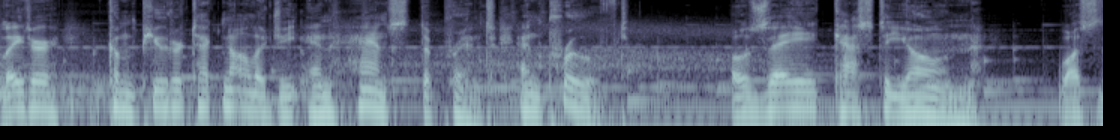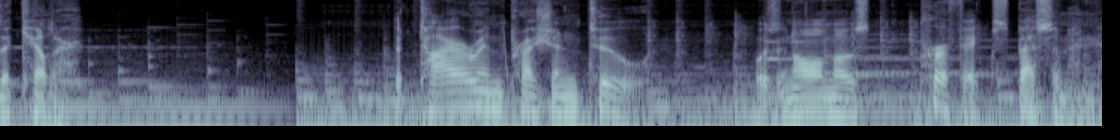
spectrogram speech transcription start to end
Later, computer technology enhanced the print and proved Jose Castellone was the killer. The tire impression, too, was an almost perfect specimen.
